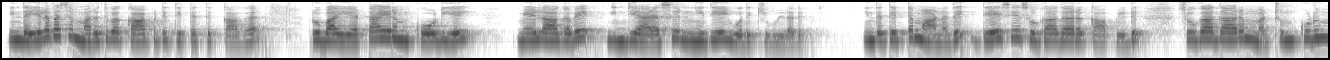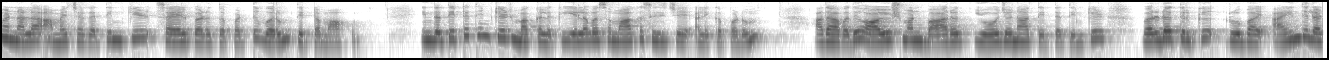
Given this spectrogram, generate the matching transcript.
இந்த இலவச மருத்துவ காப்பீட்டு திட்டத்துக்காக ரூபாய் எட்டாயிரம் கோடியை மேலாகவே இந்திய அரசு நிதியை ஒதுக்கியுள்ளது. இந்த திட்டமானது தேசிய சுகாதார காப்பீடு சுகாதாரம் மற்றும் குடும்ப நல அமைச்சகத்தின் கீழ் செயல்படுத்தப்பட்டு வரும் திட்டமாகும். இந்த திட்டத்தின் கீழ் மக்களுக்கு இலவசமாக சிகிச்சை அளிக்கப்படும். அதாவது ஆயுஷ்மான் பாரத் யோஜனா திட்டத்தின் கீழ் வருடத்திற்கு ரூபாய் ஐந்து லட்சம்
